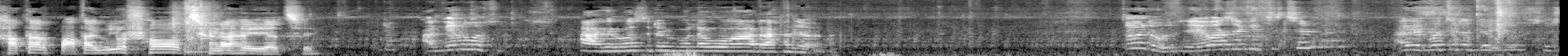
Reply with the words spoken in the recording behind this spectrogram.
খাতার পাতাগুলো সব ছেঁড়া হয়ে যাচ্ছে। আগের বছর? আগের বছরের বলে ও আর রাখা যাবে না। তুমি বলছো এবছর কিছু ছিল আগের বছরের শেষ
